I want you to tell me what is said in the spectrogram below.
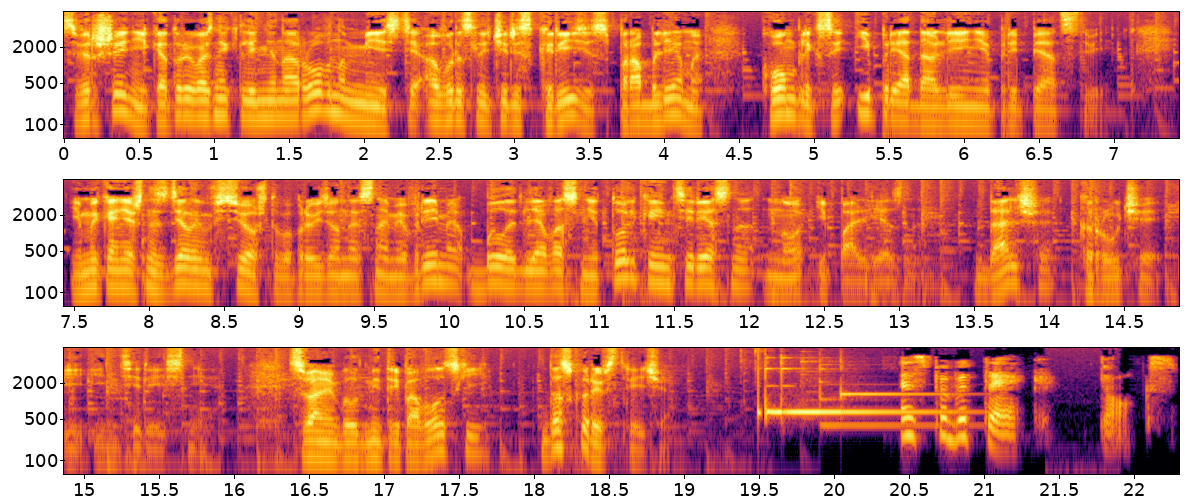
Свершений, которые возникли не на ровном месте, а выросли через кризис, проблемы, комплексы и преодоление препятствий. И мы, конечно, сделаем все, чтобы проведенное с нами время было для вас не только интересно, но и полезно. Дальше круче и интереснее. С вами был Дмитрий Павлоцкий. До скорой встречи. Tech Talks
